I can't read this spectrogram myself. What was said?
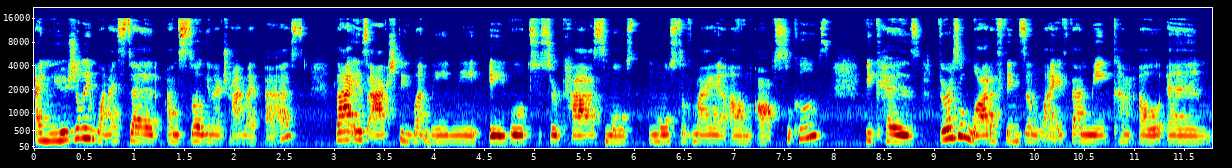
And usually, when I said I'm still going to try my best, that is actually what made me able to surpass most most of my um, obstacles because there's a lot of things in life that may come out and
